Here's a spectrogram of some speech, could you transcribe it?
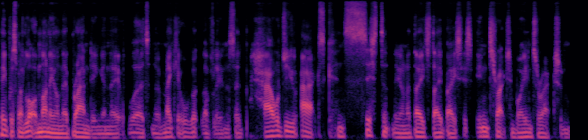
People spend a lot of money on their branding and their words and they make it all look lovely. And I said, how do you act consistently on a day to day basis, interaction by interaction?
